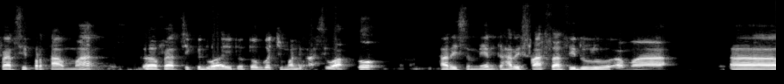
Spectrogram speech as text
versi pertama ke versi kedua itu tuh gue cuma dikasih waktu hari Senin ke hari Selasa sih dulu sama uh,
